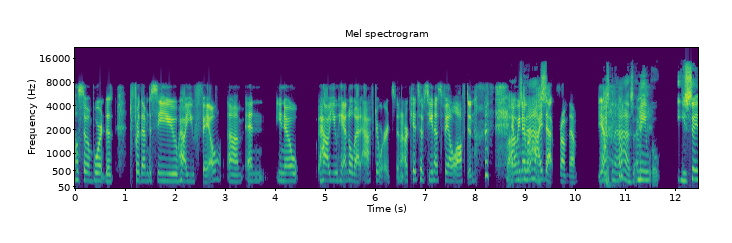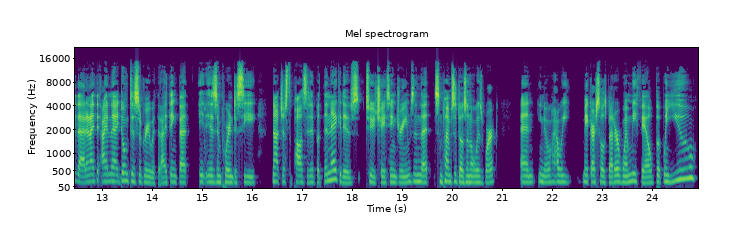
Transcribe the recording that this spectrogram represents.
also important to, for them to see you how you fail. Um, and you know, how you handle that afterwards. And our kids have seen us fail often, well, and we never hide that from them. Yeah. I was going to ask. I mean, oh. you say that, and I, th- I don't disagree with it. I think that it is important to see not just the positive, but the negatives to chasing dreams, and that sometimes it doesn't always work. And you know how we make ourselves better when we fail. But when you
